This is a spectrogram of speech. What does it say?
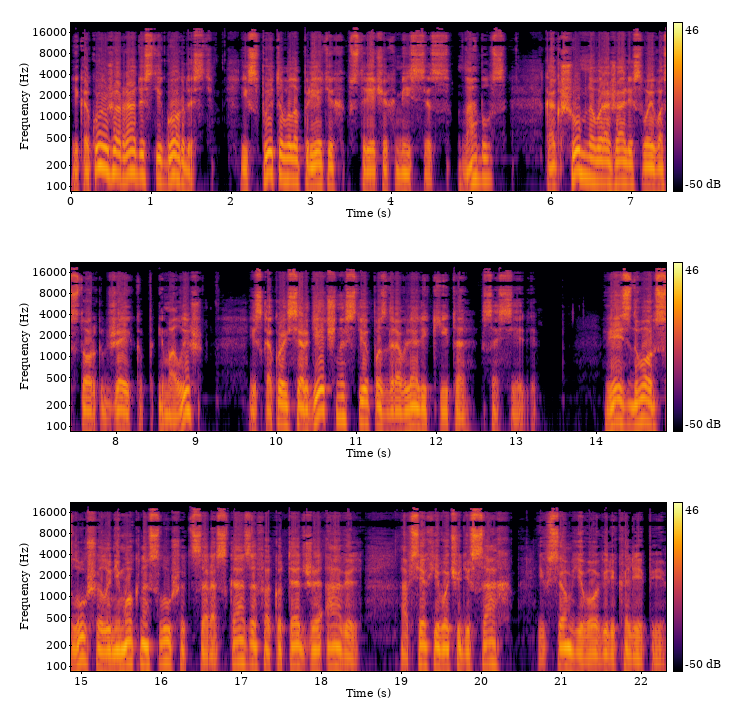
и какую же радость и гордость испытывала при этих встречах миссис Наблс, как шумно выражали свой восторг Джейкоб и малыш, и с какой сердечностью поздравляли Кита соседи. Весь двор слушал и не мог наслушаться рассказов о коттедже Авель, о всех его чудесах и всем его великолепии.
